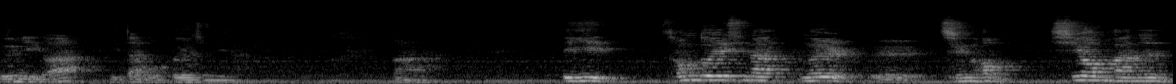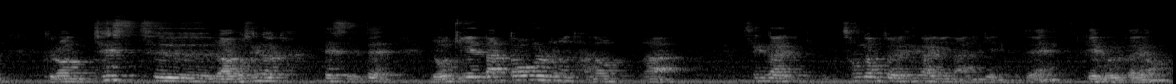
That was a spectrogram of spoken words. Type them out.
의미가 있다고 보여집니다. 아, 이 성도의 신앙을 어, 증험, 시험하는 그런 테스트라고 생각했을 때 여기에 딱 떠오르는 단어가 생각 성경적인 생각이 나는 게 있는데 그게 뭘까요?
